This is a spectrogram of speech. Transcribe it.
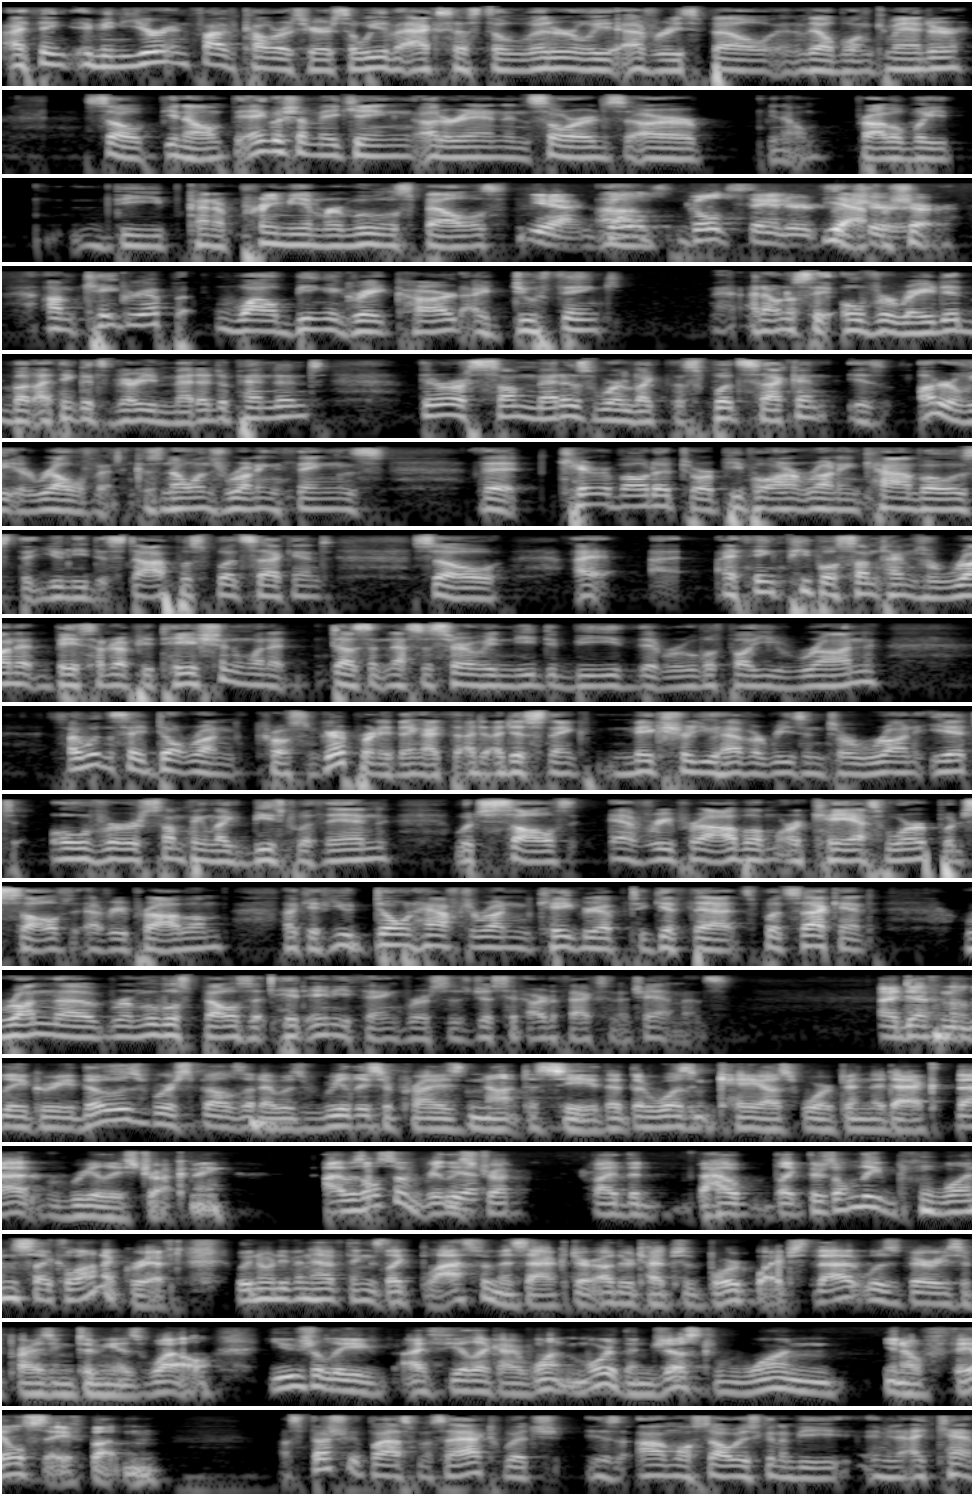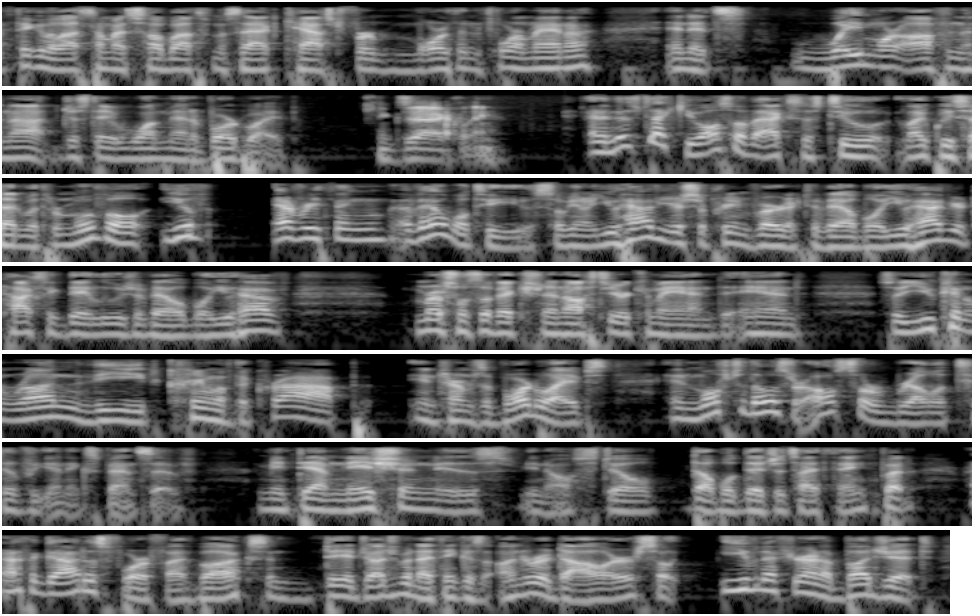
I think, I mean, you're in five colors here, so we have access to literally every spell available in Commander. So, you know, the Anguished Unmaking, Utter End, and Swords are, you know, probably the kind of premium removal spells. Yeah, gold, um, gold standard. For yeah, sure. for sure. Um, K Grip, while being a great card, I do think I don't want to say overrated, but I think it's very meta dependent. There are some metas where like the split second is utterly irrelevant because no one's running things that care about it or people aren't running combos that you need to stop a split second. So I, I think people sometimes run it based on reputation when it doesn't necessarily need to be the removal spell you run. So I wouldn't say don't run Krosan Grip or anything. I, I, just think make sure you have a reason to run it over something like Beast Within, which solves every problem, or Chaos Warp, which solves every problem. Like if you don't have to run K Grip to get that split second, run the removal spells that hit anything versus just hit artifacts and enchantments. I definitely agree. Those were spells that I was really surprised not to see, that there wasn't Chaos Warp in the deck. That really struck me. I was also really yeah. struck by the how like there's only one cyclonic rift. We don't even have things like blasphemous act or other types of board wipes. That was very surprising to me as well. Usually I feel like I want more than just one, you know, fail safe button. Especially Blasphemous Act, which is almost always going to be. I mean, I can't think of the last time I saw Blasphemous Act cast for more than four mana, and it's way more often than not just a one mana board wipe. Exactly. And in this deck, you also have access to, like we said with removal, you have everything available to you. So, you know, you have your Supreme Verdict available, you have your Toxic Deluge available, you have Merciless Eviction and Austere Command, and so you can run the cream of the crop in terms of board wipes, and most of those are also relatively inexpensive. I mean, Damnation is, you know, still double digits, I think, but Wrath of God is four or five bucks, and Day of Judgment, I think, is under a dollar. So even if you're on a budget,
